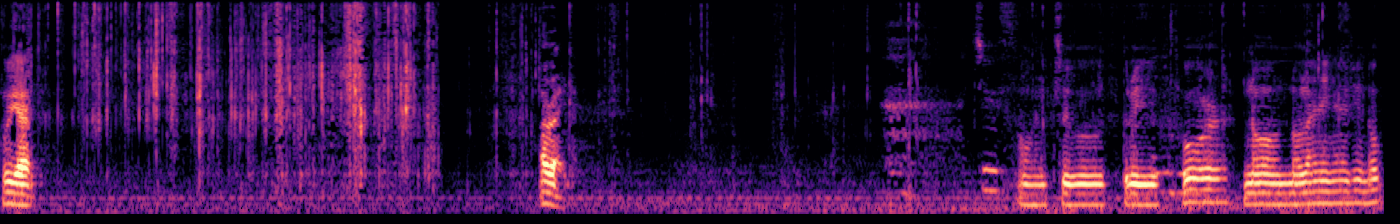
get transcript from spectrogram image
we got. Alright. Just One, two, three, four. No, no lightning energy. Nope.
